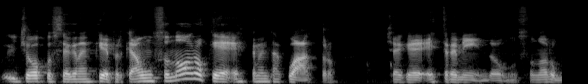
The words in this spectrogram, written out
il gioco sia granché, perché ha un sonoro che è 34, cioè che è tremendo, un sonoro...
